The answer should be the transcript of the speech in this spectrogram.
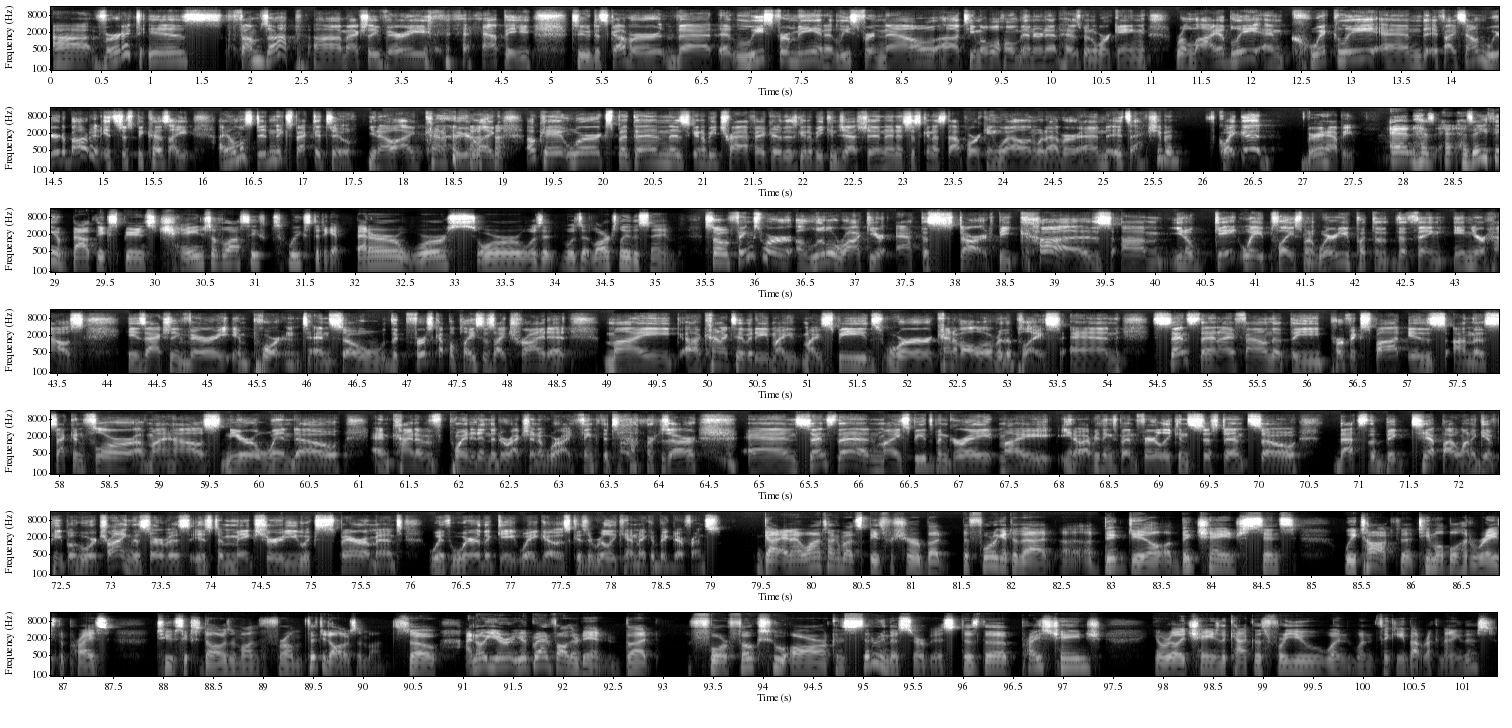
Uh, verdict is thumbs up. I'm actually very happy to discover that, at least for me and at least for now, uh, T Mobile Home Internet has been working reliably and quickly. And if I sound weird about it, it's just because I, I almost didn't expect it to. You know, I kind of figured, like, okay, it works, but then there's going to be traffic or there's going to be congestion and it's just going to stop working well and whatever. And it's actually been quite good. Very happy. And has has anything about the experience changed over the last six weeks? Did it get better, worse, or was it was it largely the same? So things were a little rockier at the start because, um, you know, gateway placement, where you put the, the thing in your house, is actually very important. And so the first couple places I tried it, my uh, connectivity, my my speeds were kind of all over the place. And since then, I found that the perfect spot is on the second floor of my house, near a window, and kind of pointed in the direction of where I think the towers are. And and since then my speed's been great my you know everything's been fairly consistent so that's the big tip i want to give people who are trying the service is to make sure you experiment with where the gateway goes because it really can make a big difference Got it. And I want to talk about speeds for sure, but before we get to that, uh, a big deal, a big change since we talked that T-Mobile had raised the price to sixty dollars a month from fifty dollars a month. So I know you're you're grandfathered in, but for folks who are considering this service, does the price change, you know, really change the calculus for you when when thinking about recommending this?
